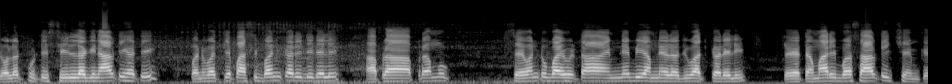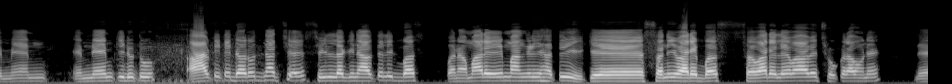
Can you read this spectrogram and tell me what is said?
દોલત ફૂટી સીલ લગીને આવતી હતી, પણ વચ્ચે પાછી બંધ કરી દીધેલી. આપણા પ્રમુખ સેવન ટુ બાય ઉઠા એમને બી અમને રજૂઆત કરેલી. તો તમારી બસ આવતી જ છે, એમ કે મેં એમ એમને એમ કીધું હતું આવતી તે દરરોજના જ છે સીલ લગીને આવતેલી જ બસ. પણ અમારે એ માંગણી હતી કે શનિવારે બસ સવારે લેવા આવે છોકરાઓને ને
